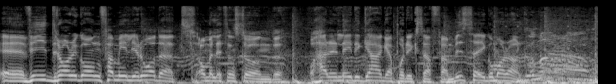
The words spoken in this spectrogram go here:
Ja. Eh, vi drar igång familjerådet om en liten stund. Och här är Lady Gaga på Rix FM. Vi säger god morgon. God morgon.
